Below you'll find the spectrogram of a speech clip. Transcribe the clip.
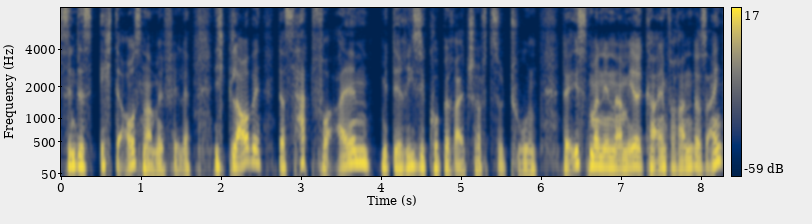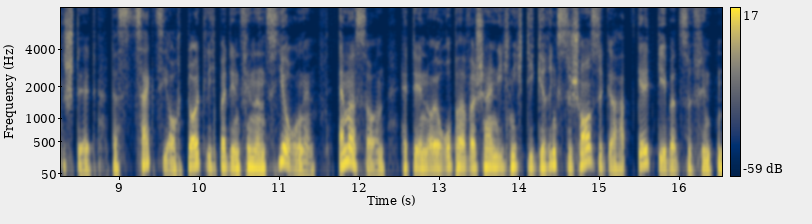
sind es echte Ausnahmefälle. Ich glaube, das hat vor allem mit der Risikobereitschaft zu tun. Da ist man in Amerika einfach anders eingestellt. Das zeigt sich auch deutlich bei den Finanzierungen. Amazon hätte in Europa wahrscheinlich nicht die geringste Chance gehabt, Geldgeber zu finden,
